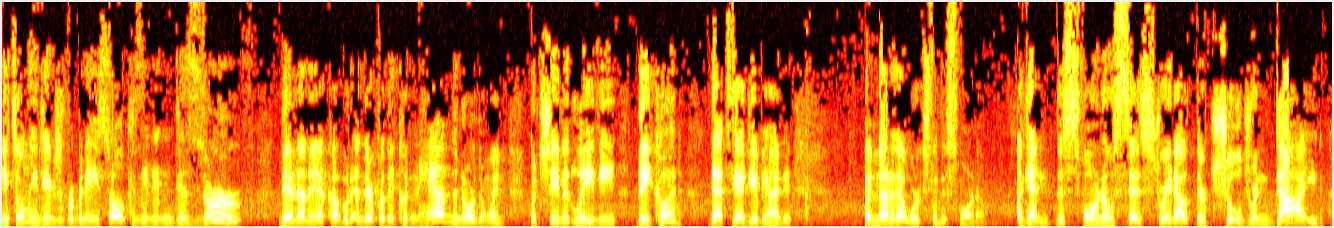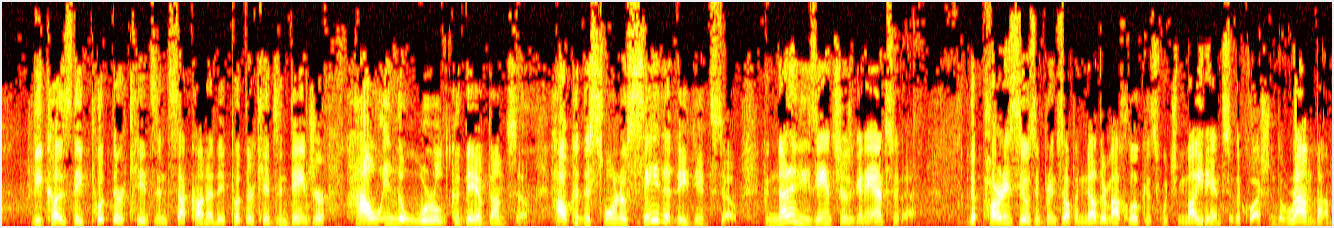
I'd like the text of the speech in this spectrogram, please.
It's only a danger for Bnei Yisrael because they didn't deserve and therefore they couldn't have the northern wind. But Shevet Levi, they could. That's the idea behind it. But none of that works for the Sforno. Again, the Sforno says straight out their children died because they put their kids in sakana. They put their kids in danger. How in the world could they have done so? How could the Sforno say that they did so? None of these answers are going to answer that. The Pardes Yosef brings up another machlokas which might answer the question. The Rambam,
